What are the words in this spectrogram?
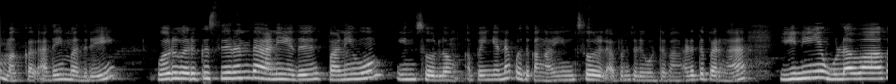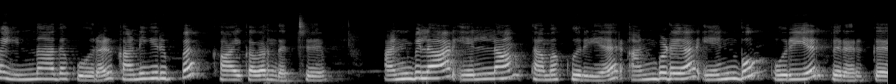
மக்கள். அதே மாதிரி ஒருவருக்கு சிறந்த அணி எது? பணிவும் இன்சொல்லும் அப்போ இங்கே என்ன கொடுத்துருக்காங்க? இன்சொல் அப்படின்னு சொல்லி கொடுத்துருக்காங்க. அடுத்து பாருங்க. இனிய உளவாக இன்னாத கூறல் கனியிருப்ப காய் கவர்ந்தற்று. அன்பிலார் எல்லாம் தமக்குரியர் அன்புடையார் என்பும் உரியர் பிறர்க்கு.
